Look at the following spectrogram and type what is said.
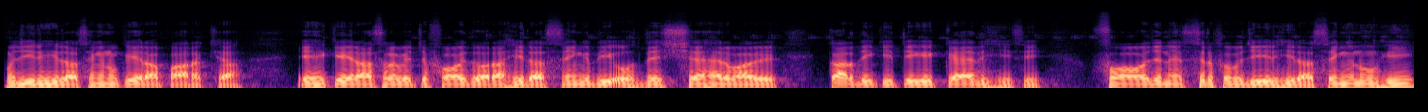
ਵਜ਼ੀਰ ਹੀਰਾ ਸਿੰਘ ਨੂੰ ਘੇਰਾ ਪਾ ਰੱਖਿਆ। ਇਹ ਘੇਰਾ ਅਸਲ ਵਿੱਚ ਫੌਜ ਦੁਆਰਾ ਹੀਰਾ ਸਿੰਘ ਦੀ ਉਸ ਦੇ ਸ਼ਹਿਰ ਵਾਲੇ ਘਰ ਦੀ ਕੀਤੀ ਗਈ ਕੈਦ ਹੀ ਸੀ। ਫੌਜ ਨੇ ਸਿਰਫ ਵਜ਼ੀਰ ਹੀਰਾ ਸਿੰਘ ਨੂੰ ਹੀ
